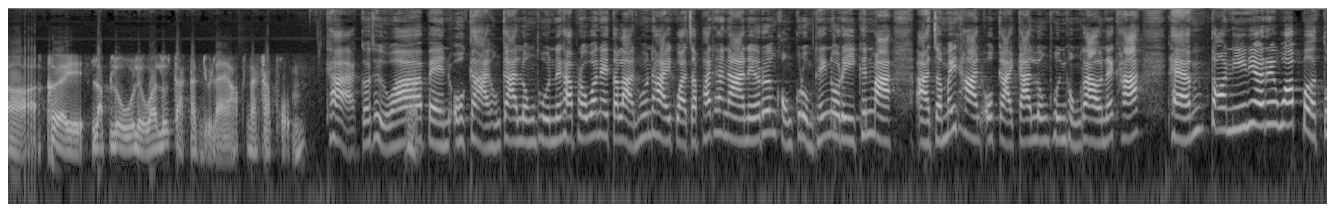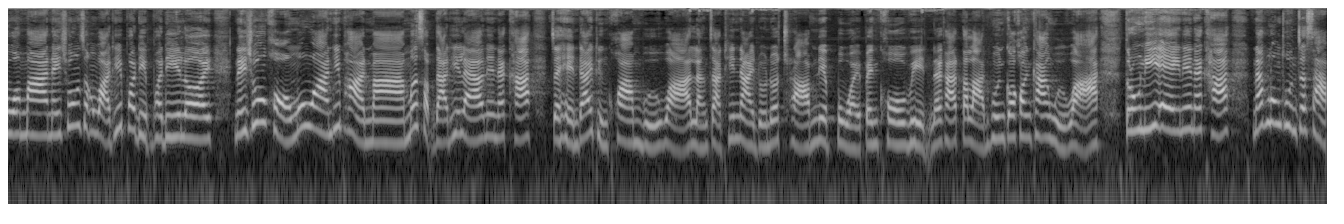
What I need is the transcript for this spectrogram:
อ่าเคยรับรู้หรือว่ารู้จักกันอยู่แล้วนะครับผม ค่ะ ก็ถือว่าเป็นโอกาสของการลงทุนนะคะ เพราะว่าในตลาดหุ้นไทยกว่าจะพัฒนาในเรื่องของกลุ่มเทคโนโลยีขึ้นมา อาจจะไม่ทานโอกาสการลงทุนของเรานะคะ แถมตอนนี้เนี่ยเรียกว่าเปิดตัวมาในช่วงจังหวะที่พอดิบพอดีเลย ในช่วงของเมื่อวานที่ผ่านมาเมื่อสัปดาห์ที่แล้วเนี่ยนะคะ จะเห็นได้ถึงความหวือหวา หลังจากที่นายโดนัลด์ทรัมป์เนี่ยป่วยเป็นโควิดนะคะ ตลาดหุ้นก็ค่อนข้างหวือหวา ตรงนี้เองเนี่ยนะคะ นักลงทุนจะสา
